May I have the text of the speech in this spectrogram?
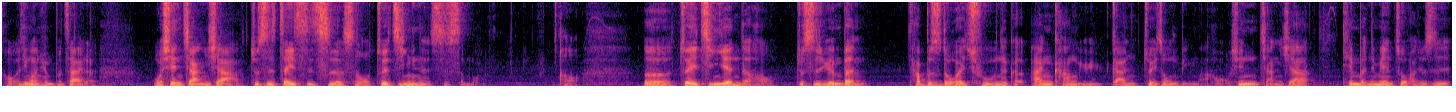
好，已经完全不在了。我先讲一下，就是这一次吃的时候最惊艳的是什么？好，呃，最惊艳的哈，就是原本它不是都会出那个安康鱼干最终饼嘛？好，我先讲一下天本那边的做法，就是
